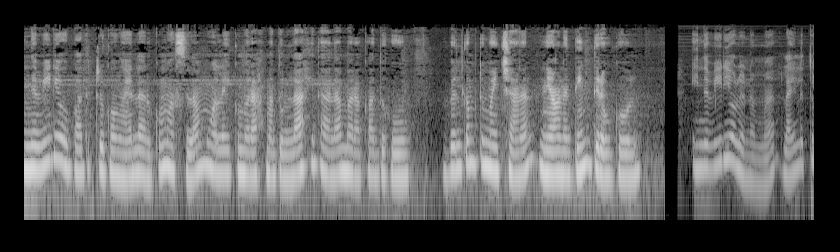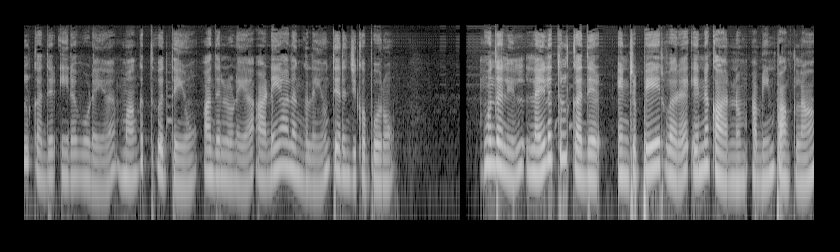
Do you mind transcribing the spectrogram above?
இந்த வீடியோவை பார்த்துட்ருக்கோங்க எல்லாருக்கும் அஸ்லாம் வலைக்கம் ரஹமத்துல்லாஹி தாலா பரகாத்துஹு. வெல்கம் டு மை சேனல் ஞானத்தின் திறவுகோல் இந்த வீடியோவில் நம்ம லைலத்துல் கதிர் இரவுடைய மகத்துவத்தையும் அதனுடைய அடையாளங்களையும் தெரிஞ்சுக்க போகிறோம் முதலில் லைலத்துல் கதிர் என்ற பேர் வர என்ன காரணம் அப்படின்னு பார்க்கலாம்.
